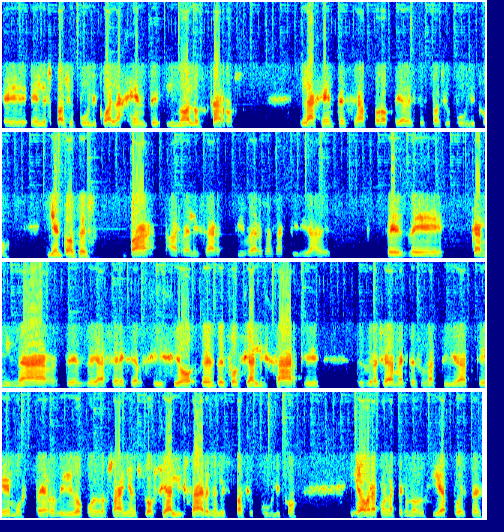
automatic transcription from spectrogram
eh, el espacio público a la gente y no a los carros, la gente se apropia de este espacio público y entonces va a realizar diversas actividades, desde caminar, desde hacer ejercicio, desde socializar, que desgraciadamente es una actividad que hemos perdido con los años, socializar en el espacio público. y ahora con la tecnología pues es,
